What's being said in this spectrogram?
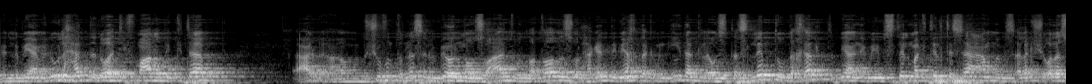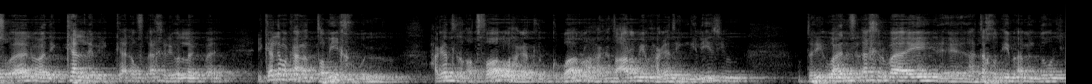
اللي بيعملوه لحد دلوقتي في معرض الكتاب. بتشوفوا أنتوا الناس اللي بيبيعوا الموسوعات والاطالس والحاجات دي بياخدك من إيدك لو استسلمت ودخلت يعني بيستلمك تلت ساعة ما بيسألكش ولا سؤال ويقعد يتكلم يتكلم وفي الآخر يقول لك بقى يكلمك عن الطبيخ وحاجات للأطفال وحاجات للكبار وحاجات عربي وحاجات إنجليزي وبعدين في الآخر بقى إيه هتاخد إيه بقى من دول؟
